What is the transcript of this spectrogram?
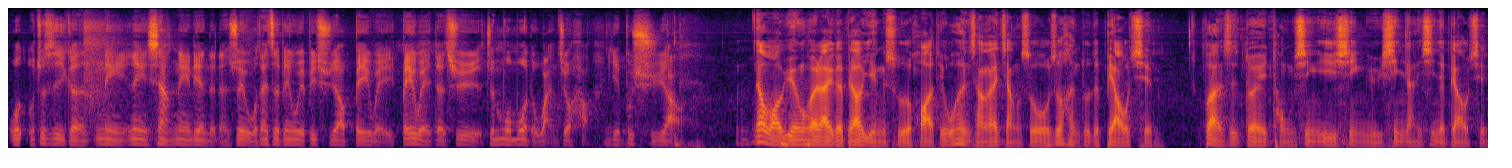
我我就是一个内内向内敛的人，所以我在这边我也必须要卑微卑微的去就默默的玩就好，也不需要。那我要圆回来一个比较严肃的话题，我很常在讲说，我说很多的标签，不管是对同性、异性、女性、男性的标签，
